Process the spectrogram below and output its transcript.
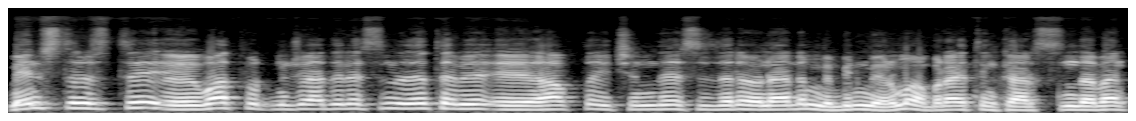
Manchester City e, Watford mücadelesinde de tabii e, hafta içinde sizlere önerdim mi bilmiyorum ama Brighton karşısında ben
